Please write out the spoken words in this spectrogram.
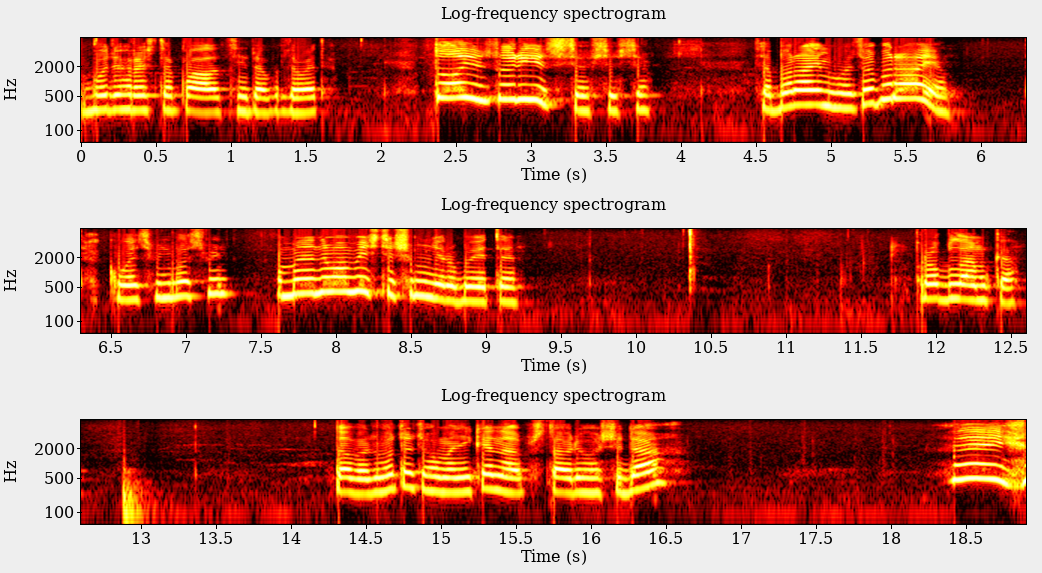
Буде грести палець, добре, давайте. Той заріз, все, все, все. Забираємо його, забираємо. Так, ось він, ось він. У мене нема місця, що мені робити. Проблемка. Добре, от цього манекена поставлю його сюди. Ей,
